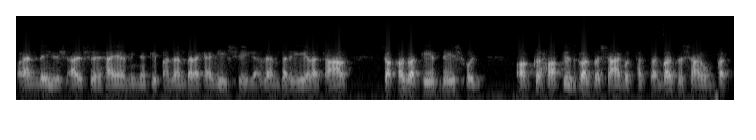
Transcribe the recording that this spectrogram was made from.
rendező és első helyen mindenképpen az emberek egészsége, az emberi élet áll, csak az a kérdés, hogy a, ha a közgazdaságot, hát a gazdaságunkat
